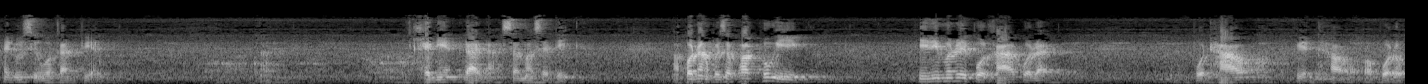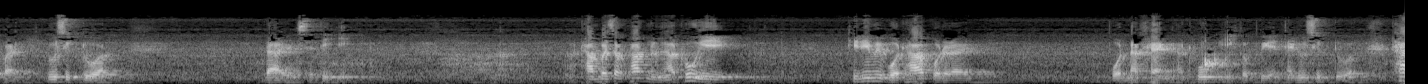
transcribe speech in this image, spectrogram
ให้รู้สึกว่าการเปลี่ยนแค่นี้ได้ละสมาสติพอนั่งไปสักพักทุกอีก ทีนี้มันไม่ปวดขาปวดอะไรปวดเท้า เปลี่ยนเท้าพอปวดออกไป รู้สึกตัวได้สติอีก ทำไปสักพักหนึ่งเอาทุกอีก ทีนี้ไม่ปวดเท้าปวดอะไรปวดหน้าแข้งทุกอีกก็เปลี่ยนให้รู้สึกตัว ถ้า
